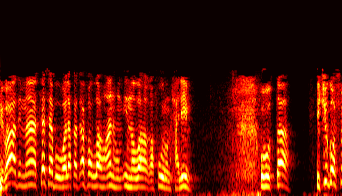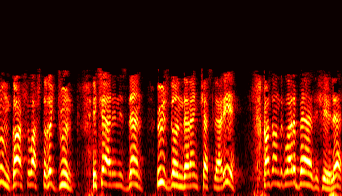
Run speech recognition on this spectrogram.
Bi ba'di ma kesebu ve lekad afallahu anhum innallaha gafurun halim. Uhudda iki qoşun qarşılaşdığı gün içərinizdən üz döndərən kəsləri qazandıqları bəzi şeylər,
